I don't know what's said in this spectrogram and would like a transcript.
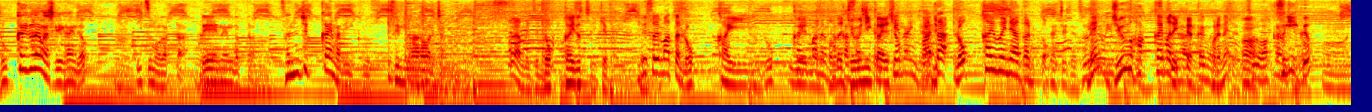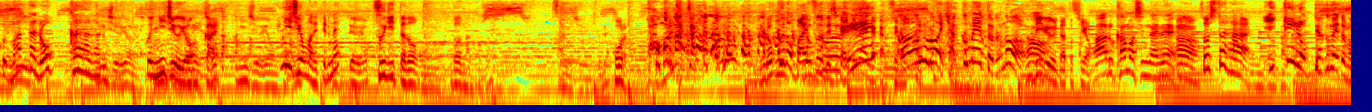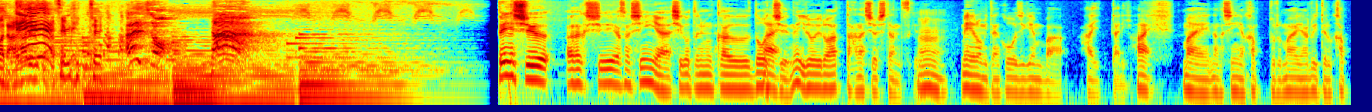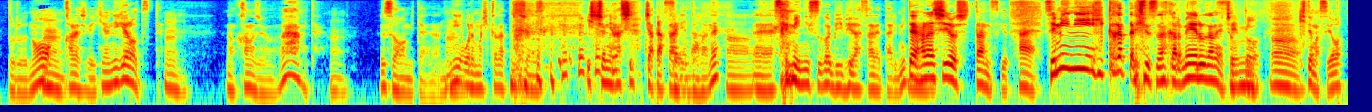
6回ぐらいまでしか行かないんだよ。いつもだったら。例年だったら。30回まで行くセミが現れちゃう。それは別に6回ずつ行けばいい。でそれまた6回上まで飛んだら12回でしょ？また6回上に上がると。ね？18回まで行ってんのこれね、うん、次行くよ、これまた6回上がる。24これ24回。24 24まで行ってるね。次行ったらどう？どうなるの30ね。ほら。ほら、じゃ6の倍数でしか行けないんだからセミワンフロア 100m のビルだとしよう。あるかもしんないね。うん、そしたら一気に 600m まで上がれるから、セミってハライチのターン。先週、私がその深夜仕事に向かう道中ね、い、ろいろあった話をしたんですけど、ん。迷路みたいな工事現場入ったり、はい。前、なんか深夜カップル、前に歩いてるカップルうのん。彼氏がいきなり逃げろっつって、うん。なんか彼女が、ああみたいな。うん嘘みたいなのに、俺も引っかかって一緒に、一緒に走っちゃったりとかね、うんえーセミにすごいビビらされたりみたいな話をしたんですけど、はい。セミに引っかかったりですだからメールがね、ちょっとうん。来てますよ。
